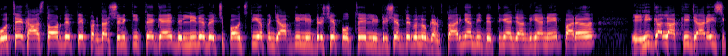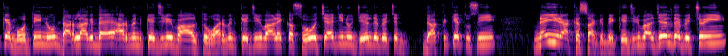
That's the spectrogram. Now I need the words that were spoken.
ਉੱਥੇ ਖਾਸ ਤੌਰ ਦੇ ਉੱਤੇ ਪ੍ਰਦਰਸ਼ਨ ਕੀਤੇ ਗਏ, ਦਿੱਲੀ ਦੇ ਵਿੱਚ ਪਹੁੰਚਦੀ ਹੈ ਪੰਜਾਬ ਦੀ ਲੀਡਰਸ਼ਿਪ ਉੱਥੇ ਲੀਡਰਸ਼ਿਪ ਦੇ ਵੱਲੋਂ ਗ੍ਰਿਫਤਾਰੀਆਂ ਵੀ ਦਿੱਤੀਆਂ ਜਾਂਦੀਆਂ ਨੇ, ਪਰ ਇਹੀ ਗੱਲ ਆਖੀ ਜਾ ਰਹੀ ਸੀ ਕਿ ਮੋਦੀ ਨੂੰ ਡਰ ਲੱਗਦਾ ਹੈ ਅਰਵਿੰਦ ਕੇਜਰੀਵਾਲ ਤੋਂ। ਅਰਵਿੰਦ ਕੇਜਰੀਵਾਲ ਇੱਕ ਸੋਚ ਹੈ, ਜਿਹਨੂੰ ਜੇਲ੍ਹ ਦੇ ਵਿੱਚ ਡੱਕ ਕੇ ਤੁਸੀਂ ਨਹੀਂ ਰੱਖ ਸਕਦੇ। ਕੇਜਰੀਵਾਲ ਜੇਲ੍ਹ ਦੇ ਵਿੱਚੋਂ ਹੀ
